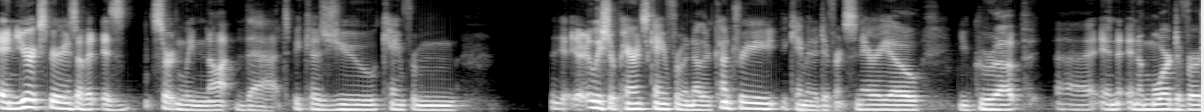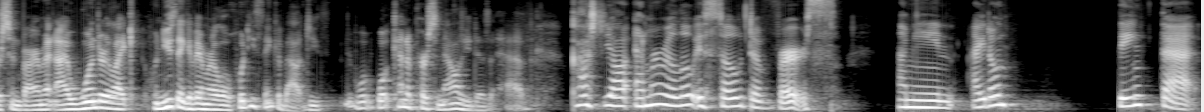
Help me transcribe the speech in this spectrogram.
and your experience of it is certainly not that because you came from at least your parents came from another country, you came in a different scenario, you grew up uh, in in a more diverse environment. I wonder, like, when you think of Amarillo, what do you think about? Do you what, what kind of personality does it have? Gosh, y'all, Amarillo is so diverse. I mean, I don't think that,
